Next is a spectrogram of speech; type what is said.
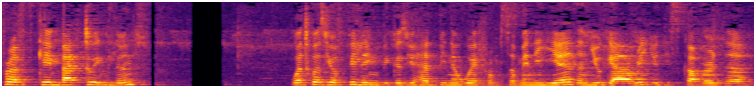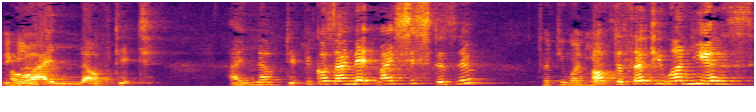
first came back to England, what was your feeling? Because you had been away from so many years, and you, Gary, you discovered uh, England. Oh, I loved it. I loved it because I met my sisters, no? 31 years. After 31 years.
